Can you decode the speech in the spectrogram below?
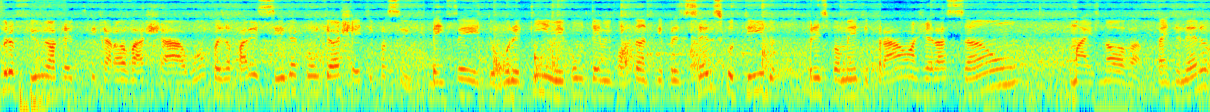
Sobre o filme, eu acredito que Carol vai achar alguma coisa parecida com o que eu achei, tipo assim, bem feito, bonitinho e com um tema importante que precisa ser discutido, principalmente para uma geração mais nova, tá entendendo?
